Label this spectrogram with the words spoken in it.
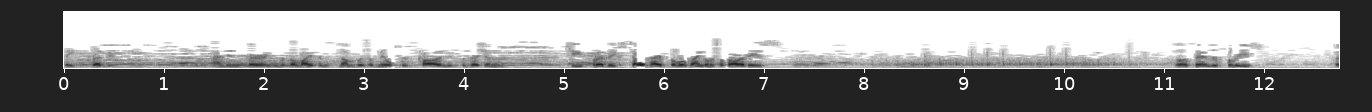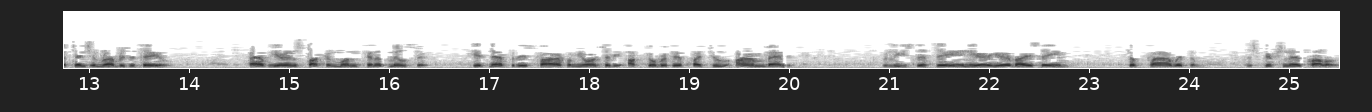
F.H. Frederick. And in turn, with the license numbers of Milster's car in his possession, Chief Frederick teletypes the Los Angeles authorities. Los Angeles Police. Attention robbery detail. Have here in Stockton one Kenneth Milster. Kidnapped with his car from York City October 5th by two armed bandits. Released this day near hereby same. Took car with them. Description as follows.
